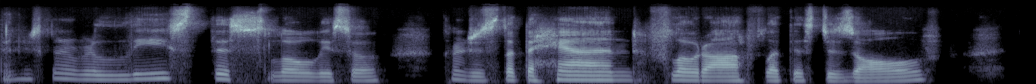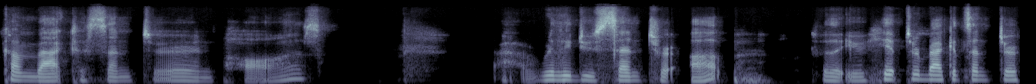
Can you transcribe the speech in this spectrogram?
Then you're just going to release this slowly. So going to just let the hand float off, let this dissolve, come back to center and pause. Uh, really do center up so that your hips are back at center,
